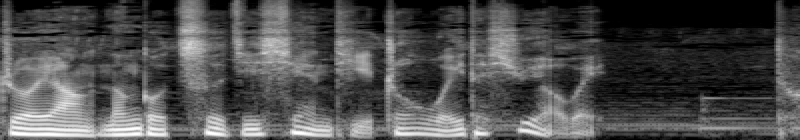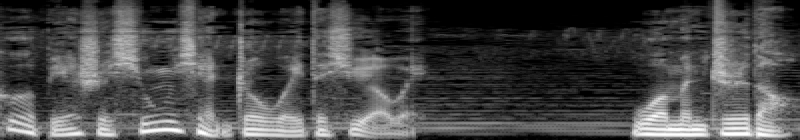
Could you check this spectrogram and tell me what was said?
这样能够刺激腺体周围的穴位，特别是胸腺周围的穴位。我们知道。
